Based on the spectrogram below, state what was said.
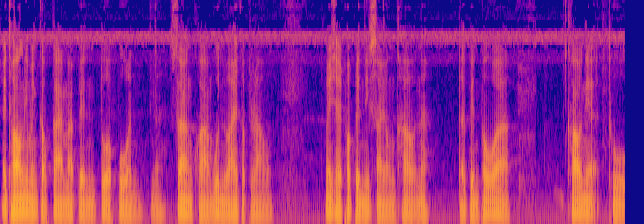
ไอ้ท้องนี่มันกลับกลายมาเป็นตัวป่วนนะสร้างความวุ่นวายกับเรา ไม่ใช่เพราะเป็นนิสัยของเขานะแต่เป็นเพราะว่าเขาเนี่ยถูก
